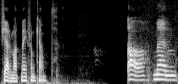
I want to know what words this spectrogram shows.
fjärmat mig från Kant. Ja, men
